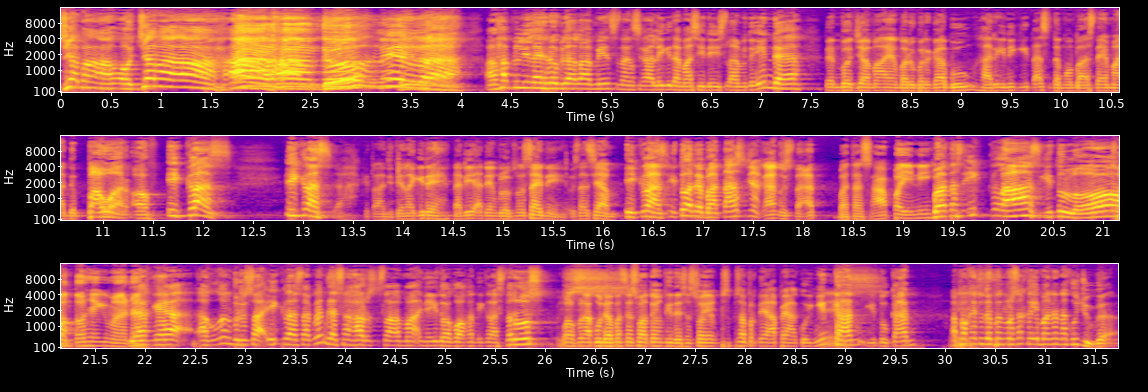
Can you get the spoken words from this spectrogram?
Jamaah, oh jamaah. Alhamdulillah. Alhamdulillahirrahmanirrahim. Senang sekali kita masih di Islam itu indah. Dan buat jamaah yang baru bergabung, hari ini kita sedang membahas tema The Power of Ikhlas. Ikhlas, ah, kita lanjutin lagi deh. Tadi ada yang belum selesai nih, Ustadz Syam. Ikhlas itu ada batasnya kan Ustadz? Batas apa ini? Batas ikhlas gitu loh. Contohnya gimana? Ya kayak aku kan berusaha ikhlas, tapi kan gak seharus selamanya itu aku akan ikhlas terus. Walaupun aku dapat sesuatu yang tidak sesuai yang seperti apa yang aku inginkan Yes. gitu kan. Apakah itu dapat merusak keimanan aku juga?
